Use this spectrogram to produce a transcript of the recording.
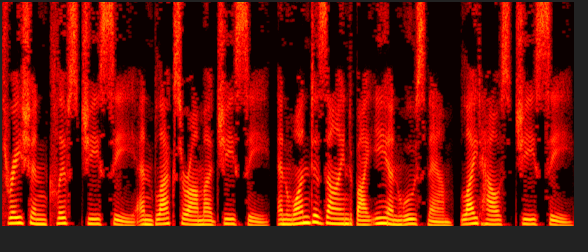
Thracian Cliffs GC and BlackSeaRama GC, and one designed by Ian Woosnam, Lighthouse GC.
